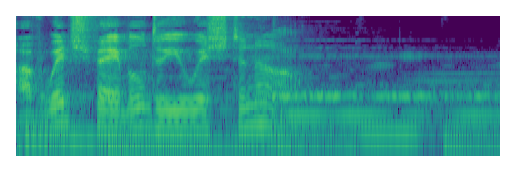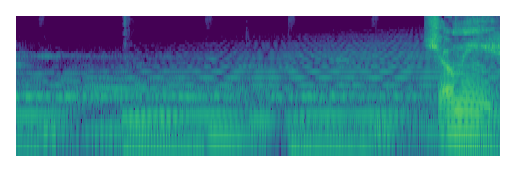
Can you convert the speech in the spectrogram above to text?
Of which fable do you wish to know? Show me.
